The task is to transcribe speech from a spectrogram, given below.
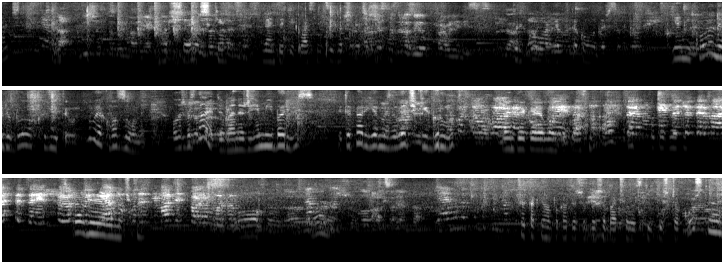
бачите, горшечки. Гляньте, які класні ці горшечки. Прикольно, я б в такому теж садила. Я ніколи не любила квіти, ну як вазони. Але ж ви знаєте, в мене ж є мій Борис. І тепер є невеличкий ґрунт. Гляньте, яка ялинка класна. Ай, так, показати. Справжня ялиночка. Це так я вам показую, щоб ви ще бачили, скільки що коштує.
